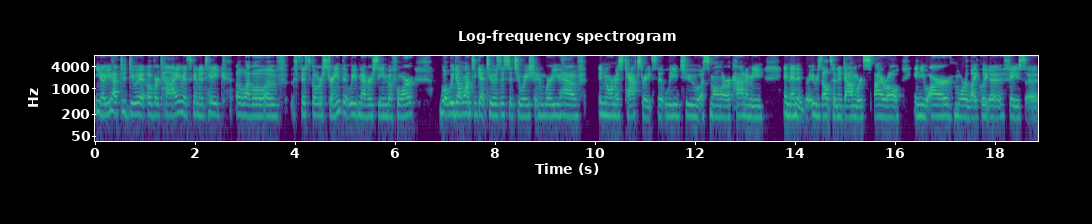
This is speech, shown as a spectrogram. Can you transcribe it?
you know, you have to do it over time. It's going to take a level of fiscal restraint that we've never seen before. What we don't want to get to is a situation where you have enormous tax rates that lead to a smaller economy and then it, it, results in a downward spiral and you are more likely to face a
